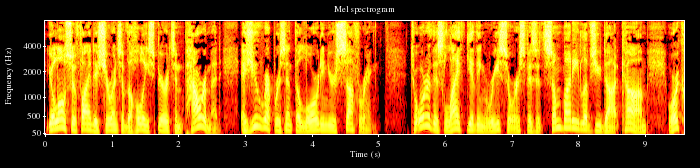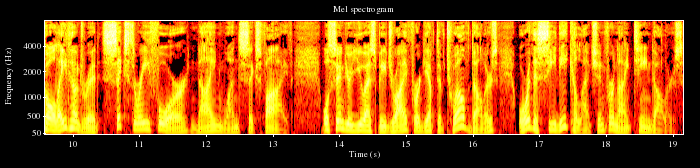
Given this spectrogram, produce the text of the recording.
You'll also find assurance of the Holy Spirit's empowerment as you represent the Lord in your suffering. To order this life-giving resource, visit somebodylovesyou.com or call 800-634-9165. We'll send your USB drive for a gift of $12 or the CD collection for $19.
